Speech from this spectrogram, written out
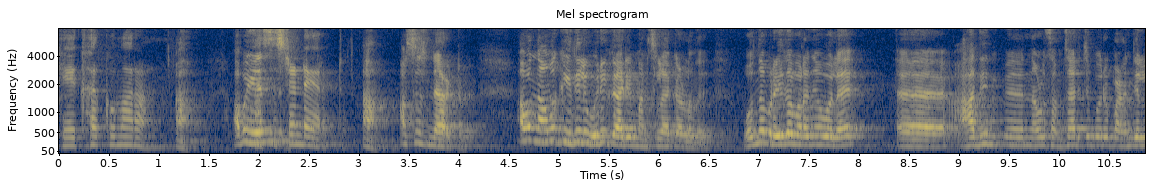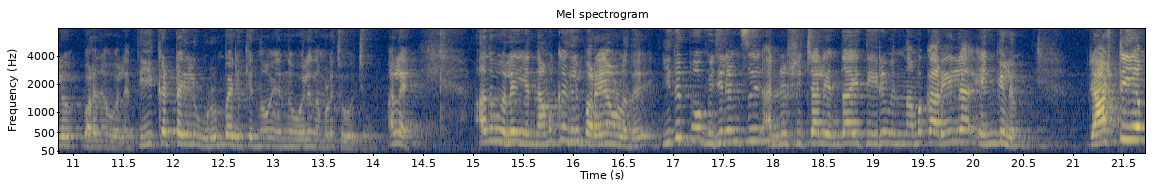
ശേഖർ കുമാറാണ്. ആ അപ്പോൾ അസിസ്റ്റന്റ് ഡയറക്ടർ. ആ അസിസ്റ്റന്റ് ഡയറക്ടർ. അപ്പോൾ നമുക്ക് ഇതിൽ ഒരു കാര്യം മനസ്സിലാക്കാനുള്ളത്. ഒന്ന് പ്രീത പറഞ്ഞ പോലെ ആദ്യം നമ്മൾ സംസാരിച്ചപ്പോൾ ഒരു പഴഞ്ചൊല്ല് പറഞ്ഞ പോലെ തീക്കട്ടയിൽ ഉറുമ്പരിക്കുന്നു എന്ന് പോലും നമ്മൾ ചോദിച്ചു അല്ലേ? അതുപോലെ നമുക്ക് നമുക്കിതിൽ പറയാനുള്ളത് ഇതിപ്പോൾ വിജിലൻസ് അന്വേഷിച്ചാൽ എന്തായി തീരും എന്ന് നമുക്കറിയില്ല എങ്കിലും രാഷ്ട്രീയം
